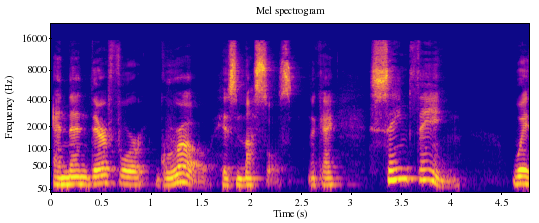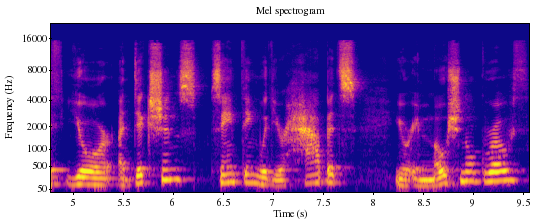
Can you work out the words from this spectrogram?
and then therefore grow his muscles. Okay? Same thing with your addictions, same thing with your habits, your emotional growth,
